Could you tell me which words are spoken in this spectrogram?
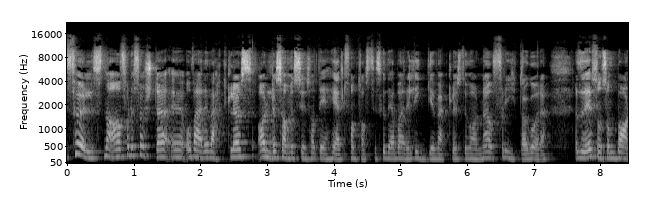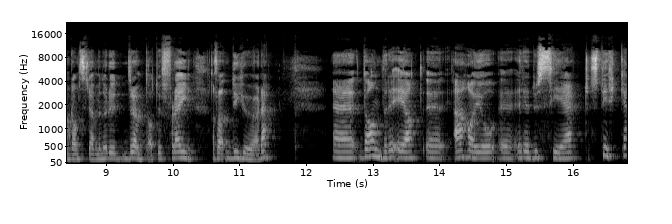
følelsen av for det første eh, å være vektløs Alle sammen syns at det er helt fantastisk. og Det er bare ligge vektløs i vannet og flyte av gårde. Altså, det er sånn som barndomsdrømmen når du drømte at du fløy. Altså, du gjør det. Det andre er at jeg har jo redusert styrke.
